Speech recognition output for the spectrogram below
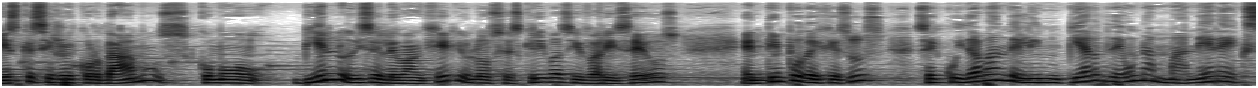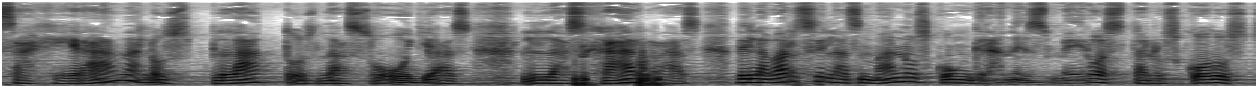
Y es que si recordamos, como bien lo dice el Evangelio, los escribas y fariseos en tiempo de Jesús se cuidaban de limpiar de una manera exagerada los platos, las ollas, las jarras, de lavarse las manos con gran esmero hasta los codos,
